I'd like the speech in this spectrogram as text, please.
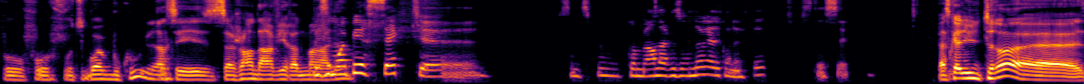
Faut, faut, faut que tu boives beaucoup là, dans Ouais. ces- ce genre d'environnement. Mais c'est moins pire sec que. C'est un petit peu comme en Arizona elle, qu'on a fait. C'était sec. Parce que l'ultra, euh,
